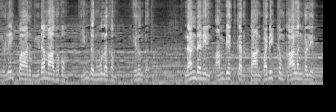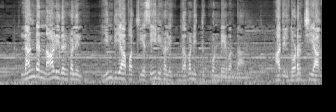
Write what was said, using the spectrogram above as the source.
இழைப்பாரும் இடமாகவும் இந்த நூலகம் இருந்தது. லண்டனில் அம்பேத்கர் தான் படிக்கும் காலங்களில் லண்டன் நாளிதழ்களில் இந்தியா பற்றிய செய்திகளை கவனித்துக் கொண்டே வந்தார். அதில் தொடர்ச்சியாக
